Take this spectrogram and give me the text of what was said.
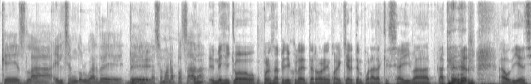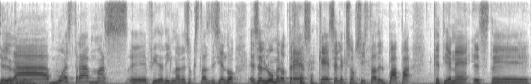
que es la, el segundo lugar de, la semana pasada. En, en México pones una película de terror en cualquier temporada que sea y va a tener audiencia. La muestra más eh, fidedigna de eso que estás diciendo es el número 3, que es el exorcista del Papa, que tiene este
